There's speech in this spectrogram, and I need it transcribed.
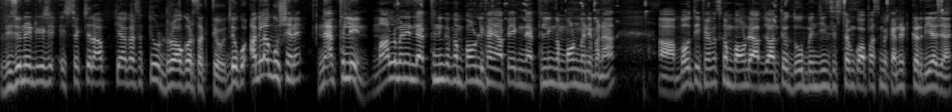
रिजोनेटिंग स्ट्रक्चर आप क्या कर सकते हो ड्रॉ कर सकते हो। देखो, अगला क्वेश्चन है नेप्थलिन मान लो मैंने नेप्थलिन का कंपाउंड लिखा यहाँ पे एक नेप्थलिन कंपाउंड मैंने बनाया। बहुत ही फ़ेमस कंपाउंड है। आप जानते हो दो बेंजीन सिस्टम को आपस में कनेक्ट कर दिया जाए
